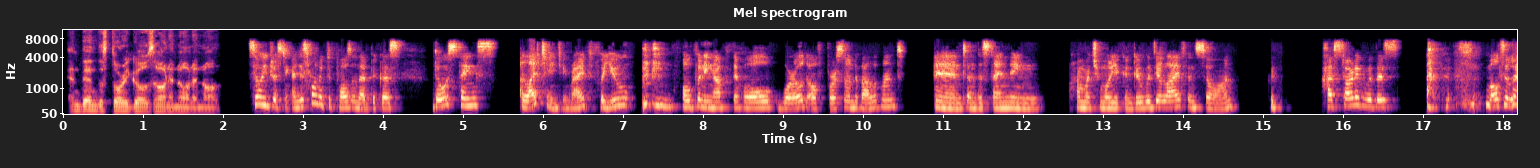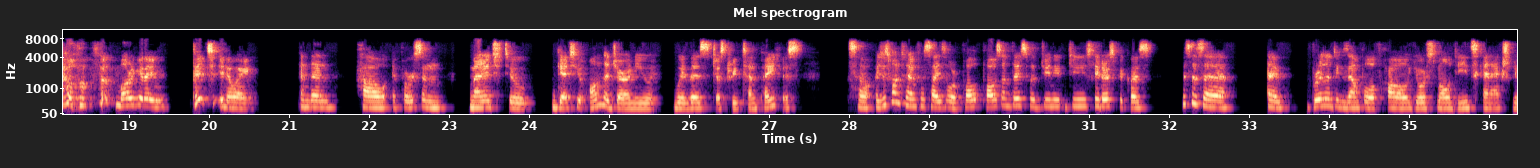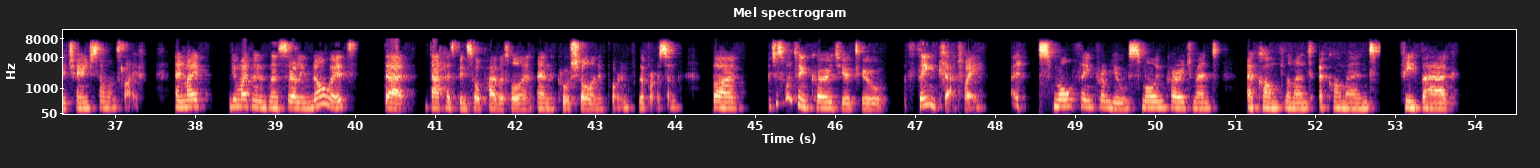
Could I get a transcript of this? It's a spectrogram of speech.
and then the story goes on and on and on. So interesting. I just wanted to pause on that because those things are life changing, right? For you, opening up the whole world of personal development and understanding how much more you can do with your life and so on. Could have started with this multi level marketing pitch in a way. And then how a person managed to get you on the journey with this just read 10 pages. So I just want to emphasize or pause on this with genius leaders because this is a, a brilliant example of how your small deeds can actually change someone's life. And might you might not necessarily know it that that has been so pivotal and, and crucial and important for the person. But I just want to encourage you to think that way. A small thing from you, small encouragement, a compliment, a comment, feedback,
